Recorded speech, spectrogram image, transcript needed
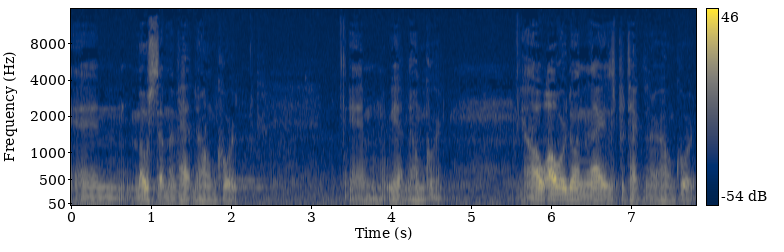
and most of them have had the home court, and we have the home court. All, all, we're doing tonight is protecting our home court.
